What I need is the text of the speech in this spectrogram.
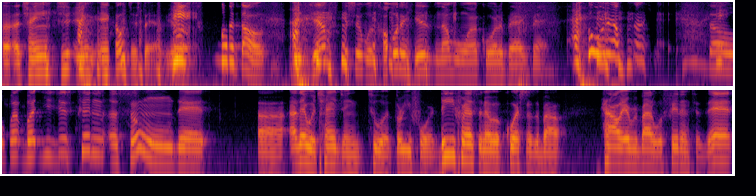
a, a change in, in, coaching staff. You know, who would have thought that Jeff Fisher was holding his number one quarterback back? Who would have? So, but but you just couldn't assume that uh, they were changing to a three-four defense, and there were questions about how everybody would fit into that.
